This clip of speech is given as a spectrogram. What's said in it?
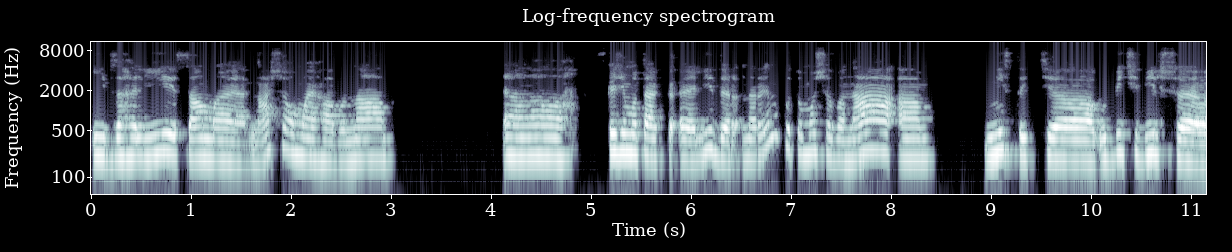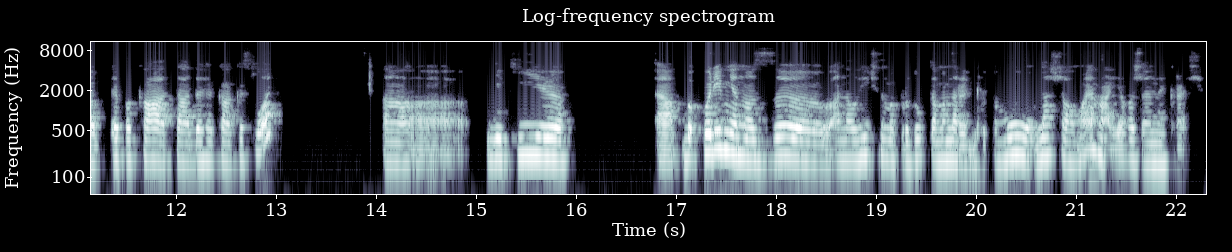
І взагалі саме наша омега, вона, скажімо так, е, лідер на ринку, тому що вона містить е, удвічі більше ЕПК та ДГК кислот, які порівняно з аналогічними продуктами на ринку. Тому наша омега, я вважаю, найкраща.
